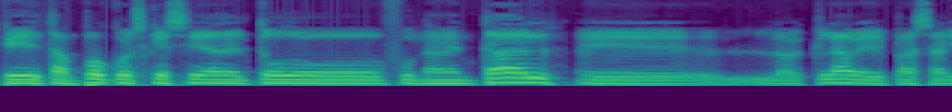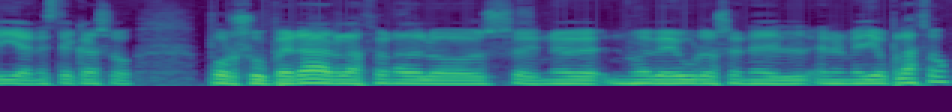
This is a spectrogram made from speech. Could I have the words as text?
que tampoco es que sea del todo fundamental. Eh, la clave pasaría en este caso por superar la zona de los 9, eh, euros en el, en el medio plazo.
